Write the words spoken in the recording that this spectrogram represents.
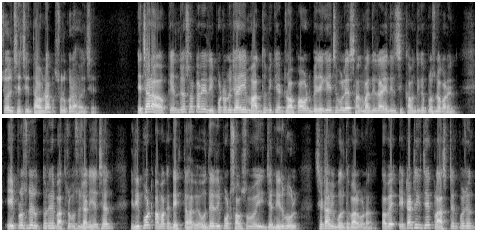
চলছে, চিন্তাভাবনা শুরু করা হয়েছে। এছাড়াও কেন্দ্রীয় সরকারের রিপোর্ট অনুযায়ী মাধ্যমিকের ড্রপ আউট বেড়ে গিয়েছে বলে সাংবাদিকরা এদিন শিক্ষামন্ত্রীকে প্রশ্ন করেন। এই প্রশ্নের উত্তরে বাত্র বসু জানিয়েছেন রিপোর্ট আমাকে দেখতে হবে। ওদের রিপোর্ট সবসময় যে নির্ভুল সেটা আমি বলতে পারব না। তবে এটা ঠিক যে ক্লাস টেন পর্যন্ত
